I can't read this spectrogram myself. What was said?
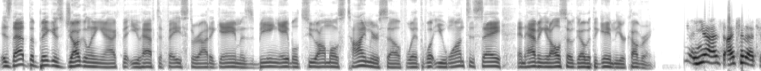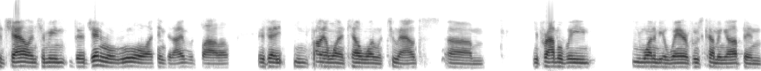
Is that the biggest juggling act that you have to face throughout a game? Is being able to almost time yourself with what you want to say and having it also go with the game that you're covering? Yeah, I'd, I'd say that's a challenge. I mean, the general rule I think that I would follow is that you probably don't want to tell one with two outs. Um, you probably you want to be aware of who's coming up and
